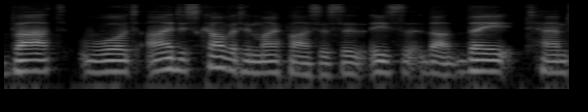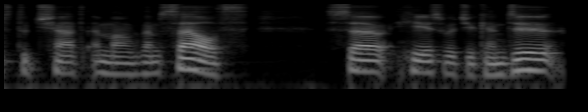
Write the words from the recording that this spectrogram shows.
but what I discovered in my classes is, that they tend to chat among themselves. So here's what you can do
